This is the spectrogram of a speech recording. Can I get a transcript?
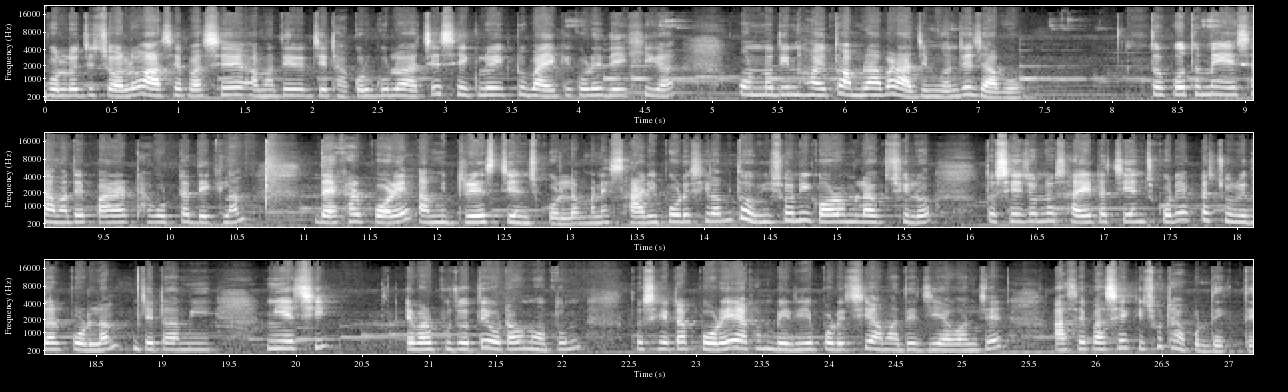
বলল যে, চলো আশেপাশে আমাদের যে ঠাকুরগুলো আছে, সেগুলো একটু বাইকে করে দেখি গা। অন্য দিন হয়তো আমরা আবার আজিমগঞ্জে যাব। তো প্রথমে এসে আমাদের পাড়ার ঠাকুরটা দেখলাম। দেখার পরে আমি ড্রেস চেঞ্জ করলাম। মানে শাড়ি পরেছিলাম তো, ভীষণই গরম লাগছিল। তো সেই জন্য শাড়িটা চেঞ্জ করে একটা চুড়িদার পরলাম, যেটা আমি নিয়েছি। এবার পুজোতে ওটাও নতুন। তো সেটা পরে এখন বেরিয়ে পড়েছি আমাদের জিয়াগঞ্জের আশেপাশে কিছু ঠাকুর দেখতে।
